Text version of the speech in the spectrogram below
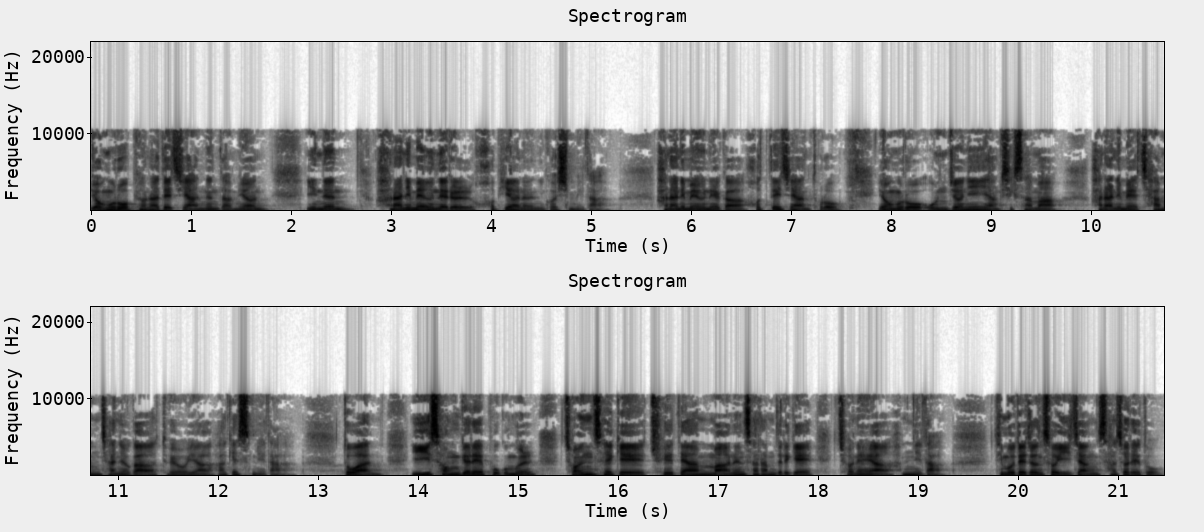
영으로 변화되지 않는다면 이는 하나님의 은혜를 허비하는 것입니다. 하나님의 은혜가 헛되지 않도록 영으로 온전히 양식 삼아 하나님의 참 자녀가 되어야 하겠습니다. 또한 이 성결의 복음을 전 세계에 최대한 많은 사람들에게 전해야 합니다. 디모데전서 2장 4절에도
